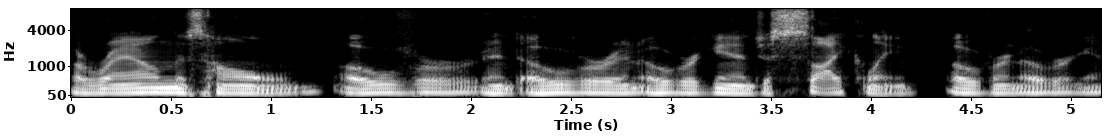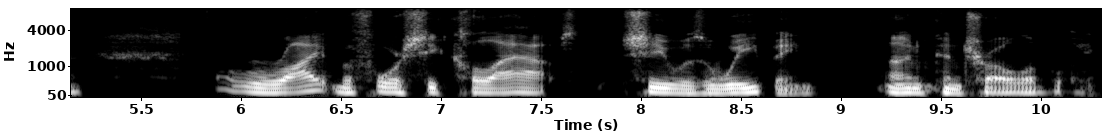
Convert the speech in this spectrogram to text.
around this home over and over and over again, just cycling over and over again. Right before she collapsed, she was weeping uncontrollably.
